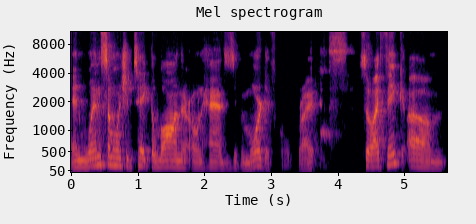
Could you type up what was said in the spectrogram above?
And when someone should take the law in their own hands is even more difficult right? Yes. so i think um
